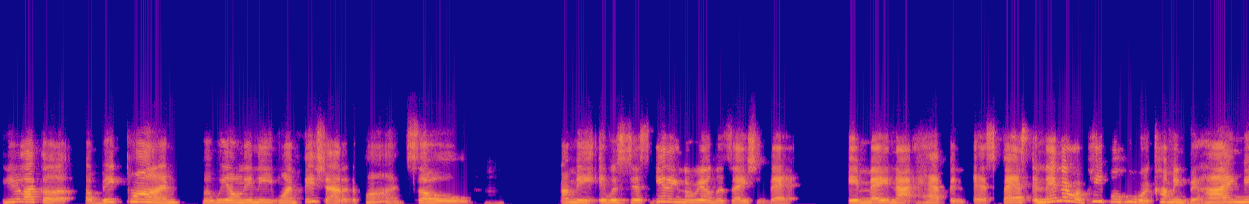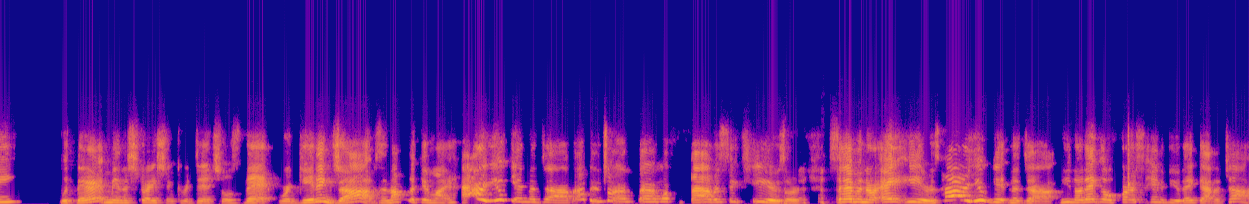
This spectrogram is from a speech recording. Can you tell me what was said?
you're like a, a big pond but we only need one fish out of the pond. So, mm-hmm. I mean, it was just getting the realization that it may not happen as fast. And then there were people who were coming behind me with their administration credentials that were getting jobs. And I'm looking like, how are you getting a job? I've been trying to find one for five or six years or seven or eight years. How are you getting a job? You know, they go first interview, they got a job.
